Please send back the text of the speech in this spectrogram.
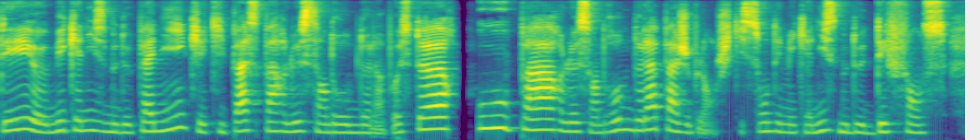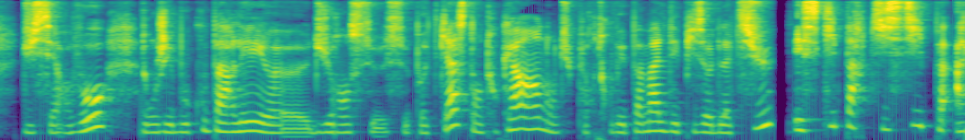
des euh, mécanismes de panique qui passent par le syndrome de l'imposteur ou par le syndrome de la page blanche, qui sont des mécanismes de défense du cerveau, dont j'ai beaucoup parlé euh, durant ce, podcast, en tout cas, hein, dont tu peux retrouver pas mal d'épisodes là-dessus, et ce qui participe à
